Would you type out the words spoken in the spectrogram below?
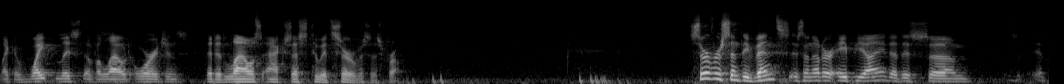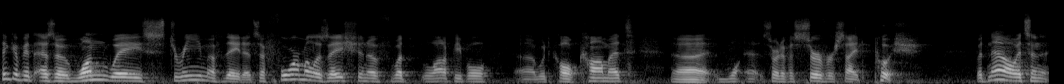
like a white list of allowed origins that it allows access to its services from. Server sent events is another API that is, um, think of it as a one-way stream of data. It's a formalization of what a lot of people uh, would call COMET, uh, uh sort of a server-side push. But now it's, an,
